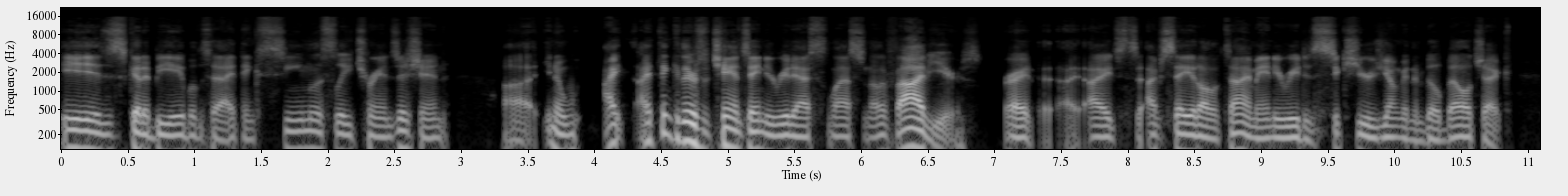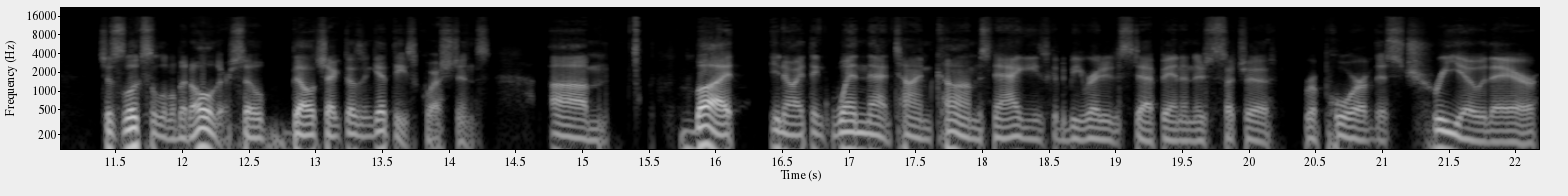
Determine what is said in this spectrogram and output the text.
is going to be able to, I think, seamlessly transition. Uh, you know, I, I think there's a chance Andy Reid has to last another five years, right? I, I, I say it all the time. Andy Reid is six years younger than Bill Belichick, just looks a little bit older. So Belichick doesn't get these questions. Um, but you know, I think when that time comes, Nagy is going to be ready to step in, and there's such a rapport of this trio there,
